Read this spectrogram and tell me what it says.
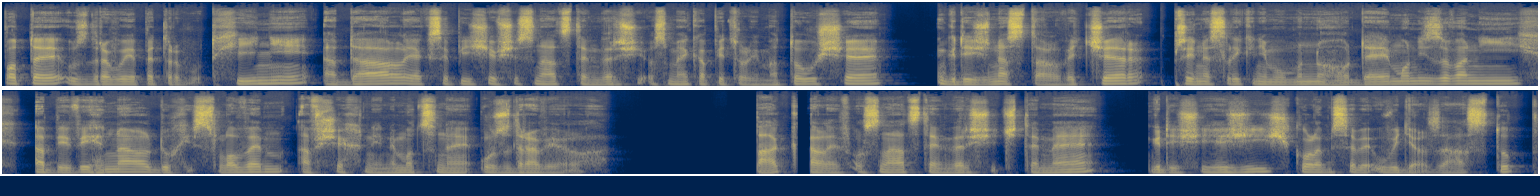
Poté uzdravuje Petrovu tchýni a dál, jak se píše v 16. verši 8. kapitoly Matouše, když nastal večer, přinesli k němu mnoho démonizovaných, aby vyhnal duchy slovem a všechny nemocné uzdravil. Pak ale v 18. verši čteme, když Ježíš kolem sebe uviděl zástup,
